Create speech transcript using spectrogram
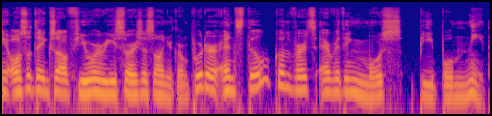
It also takes up fewer resources on your computer and still converts everything most people need.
